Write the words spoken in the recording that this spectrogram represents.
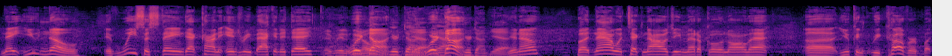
Nate, you know if we sustained that kind of injury back in the day, we're done. You're done. Yeah. We're yeah. done. You're done. Yeah. You know? But now with technology, medical, and all that, uh, you can recover. But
